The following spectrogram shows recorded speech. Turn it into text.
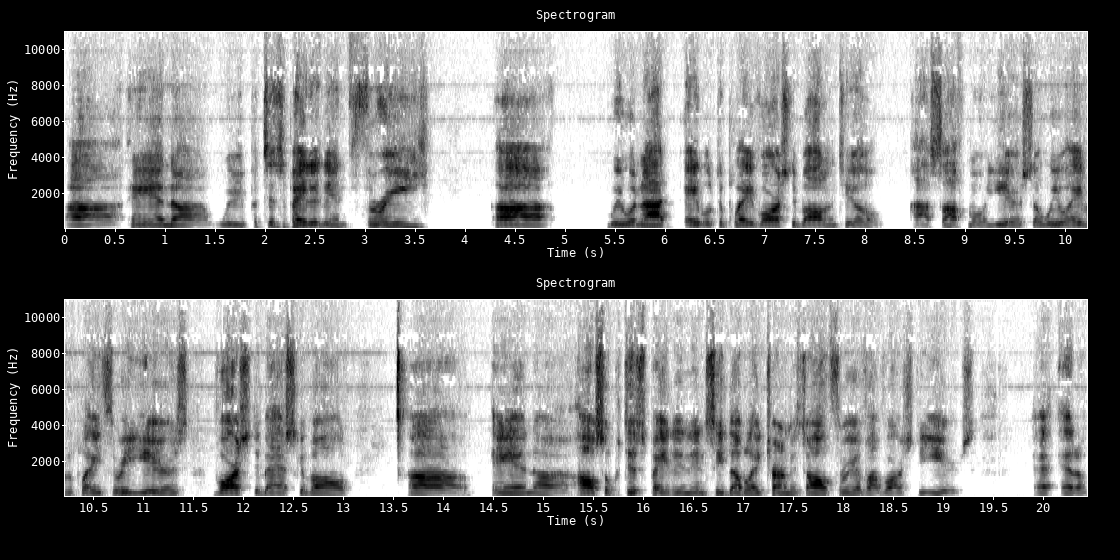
and we participated in three we were not able to play varsity ball until our sophomore year. So we were able to play three years varsity basketball uh, and uh, also participated in NCAA tournaments all three of our varsity years at, at a,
